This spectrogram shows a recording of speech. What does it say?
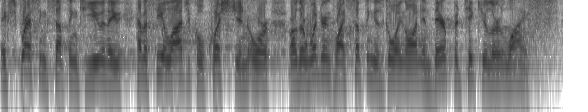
expressing something to you, and they have a theological question, or, or they're wondering why something is going on in their particular life.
